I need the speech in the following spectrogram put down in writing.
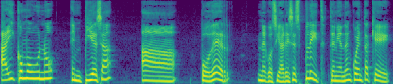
Ahí como uno empieza a poder negociar ese split teniendo en cuenta que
